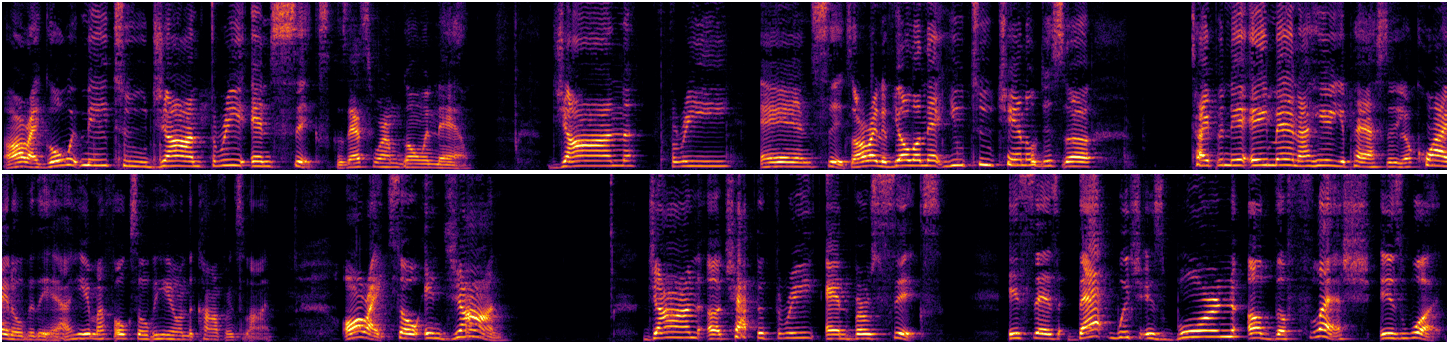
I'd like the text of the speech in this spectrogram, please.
All right, go with me to John 3 and 6, because that's where I'm going now. John 3 and 6. All right, if y'all on that YouTube channel, just uh type in there, amen. I hear you, Pastor. You're quiet over there. I hear my folks over here on the conference line. All right, so in John, John uh, chapter 3 and verse 6, it says, That which is born of the flesh is what?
